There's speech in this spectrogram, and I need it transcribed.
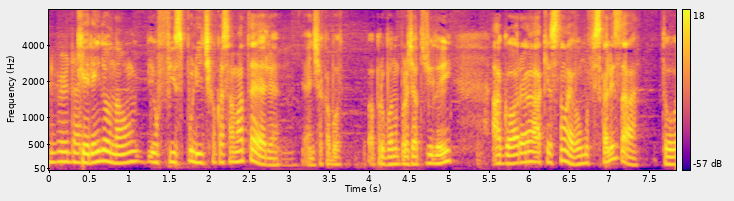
É verdade. Querendo ou não, eu fiz política com essa matéria. A gente acabou aprovando um projeto de lei. Agora a questão é, vamos fiscalizar. Tô,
